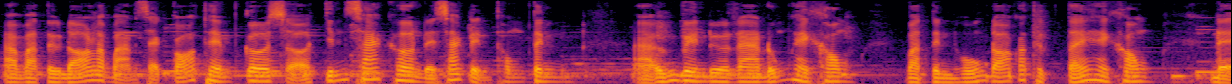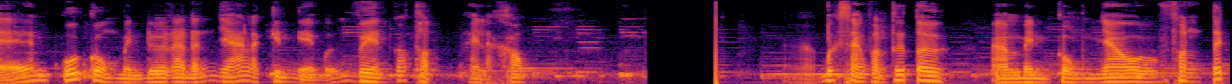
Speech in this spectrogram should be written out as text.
À, và từ đó là bạn sẽ có thêm cơ sở chính xác hơn để xác định thông tin à, ứng viên đưa ra đúng hay không và tình huống đó có thực tế hay không để cuối cùng mình đưa ra đánh giá là kinh nghiệm ứng viên có thật hay là không à, bước sang phần thứ tư à, mình cùng nhau phân tích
